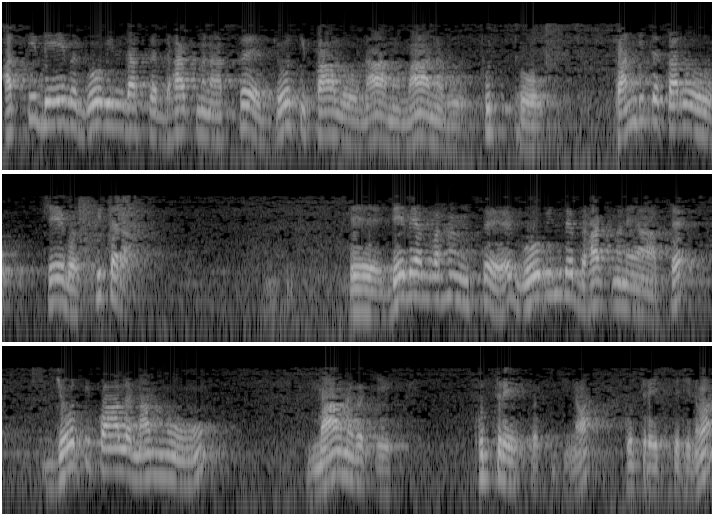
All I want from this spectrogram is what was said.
අත්ති දේව ගෝවින්දස්ස බ්‍රාහ්මනස්ස ජෝතිපාලෝ නාම මානවෝ පුත්තෝ පඬිතතරෝ චේව පිතර ඒ දේවයන් වහන්සේ ගෝවින්ද බ්‍රාහ්මණයාට ජෝතිපාල නම් වූ මානවකෙක් පුත්‍රයෙක් සිටිනවා පුත්‍රයෙක් සිටිනවා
